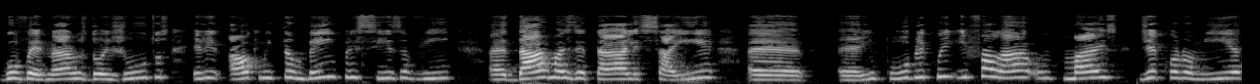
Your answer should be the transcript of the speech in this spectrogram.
governar os dois juntos, ele Alckmin também precisa vir uh, dar mais detalhes, sair uh, em público e, e falar um, mais de economia.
